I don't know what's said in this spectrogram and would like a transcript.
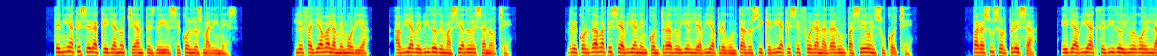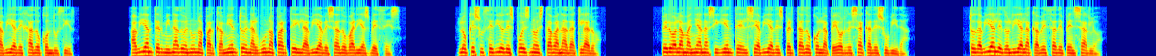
Tenía que ser aquella noche antes de irse con los marines. Le fallaba la memoria, había bebido demasiado esa noche. Recordaba que se habían encontrado y él le había preguntado si quería que se fueran a dar un paseo en su coche. Para su sorpresa, ella había accedido y luego él la había dejado conducir. Habían terminado en un aparcamiento en alguna parte y la había besado varias veces. Lo que sucedió después no estaba nada claro. Pero a la mañana siguiente él se había despertado con la peor resaca de su vida. Todavía le dolía la cabeza de pensarlo.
